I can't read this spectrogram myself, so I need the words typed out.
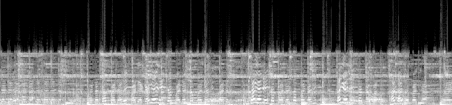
da da da da da పద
